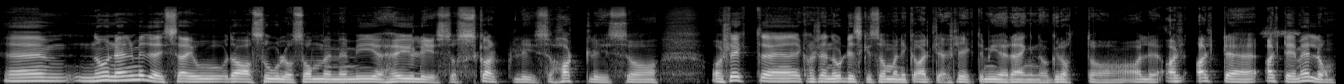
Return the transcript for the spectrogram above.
Eh, nå nærmer det seg jo da sol og sommer med mye høylys og skarpt lys og hardt lys og, og slikt. Eh, kanskje den nordiske sommeren ikke alltid er slik. Det er mye regn og grått og alle, alt, alt, det, alt imellom.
